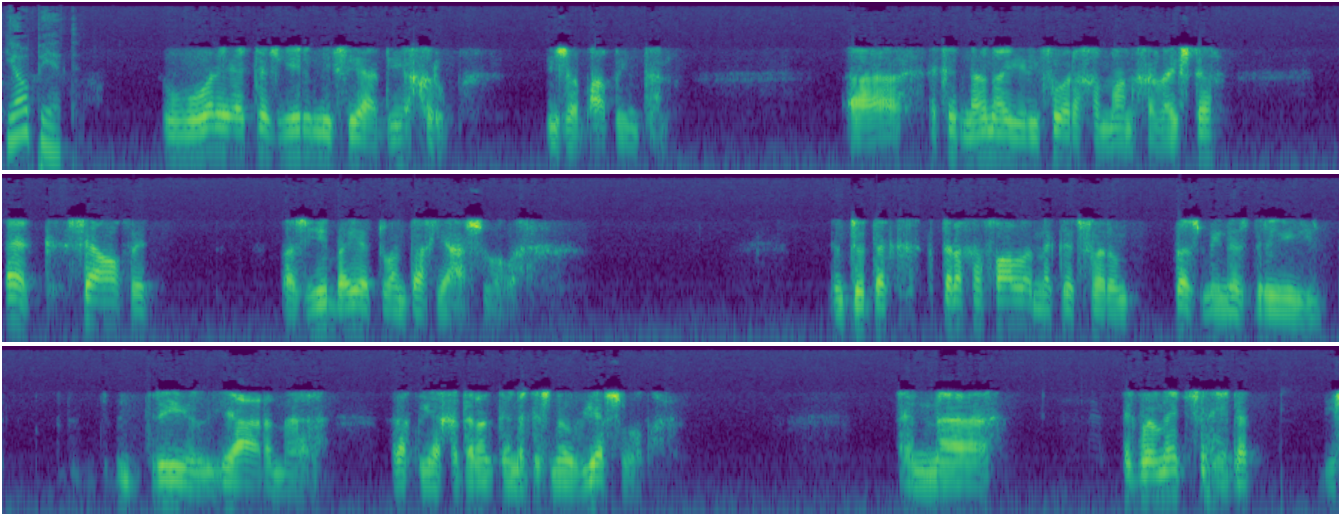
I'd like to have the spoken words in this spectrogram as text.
Ja, Piet. Hoe hoor ek is hier in die VD groep. Dis op Appington. Uh, ek het nou na hierdie vorige man geluister. Ek self het was hier by 20 jaar soor. En toe ek teruggeval en ek het vir hom plus minus 3 3 jaar en uh, ek weer gedrink en ek is nou weer sober. En uh ek wil net sê dat die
